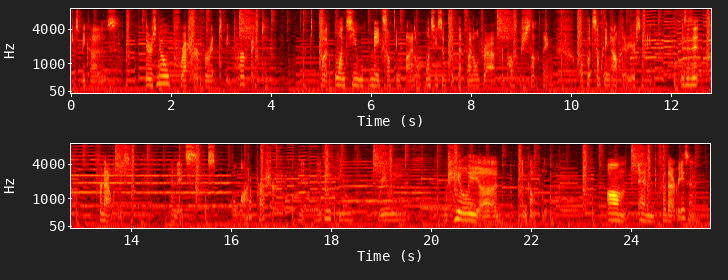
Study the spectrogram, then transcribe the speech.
just because there's no pressure for it to be perfect. But once you make something final, once you submit that final draft or publish something, or put something out there, you're saying, this is it, for now at least. And it's, it's a lot of pressure, and it made me feel really, really uh, uncomfortable. Um, and for that reason,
